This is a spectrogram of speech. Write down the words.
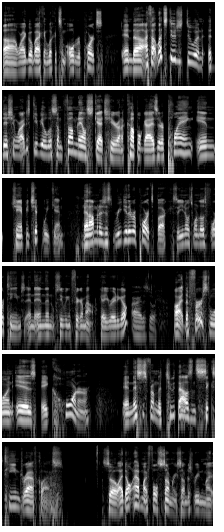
Uh, where I go back and look at some old reports and uh, I thought let's do just do an edition where I just give you a little some thumbnail sketch here on a couple guys that are playing in championship weekend. And I'm going to just read you the reports, Buck, so you know it's one of those four teams, and, and then see if we can figure them out. Okay, you ready to go? All right, let's do it. All right, the first one is a corner, and this is from the 2016 draft class. So I don't have my full summary, so I'm just reading my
